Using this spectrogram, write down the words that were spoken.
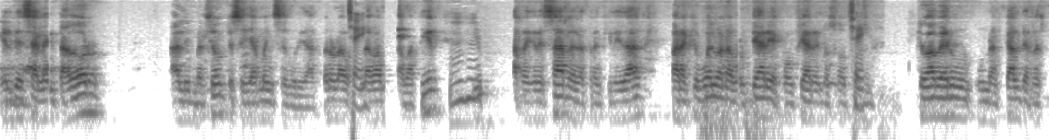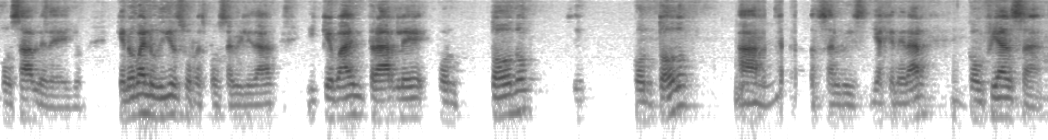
El desalentador a la inversión que se llama inseguridad, pero la, vamos a batir y a regresarle la tranquilidad para que vuelvan a voltear y a confiar en nosotros. Que va a haber un, alcalde responsable de ello, que no va a eludir su responsabilidad y que va a entrarle con todo, con todo a San Luis y a generar confianza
